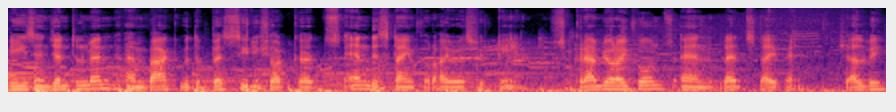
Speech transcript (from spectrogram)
Ladies and gentlemen, I'm back with the best Siri shortcuts and this time for iOS 15. So grab your iPhones and let's dive in, shall we?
